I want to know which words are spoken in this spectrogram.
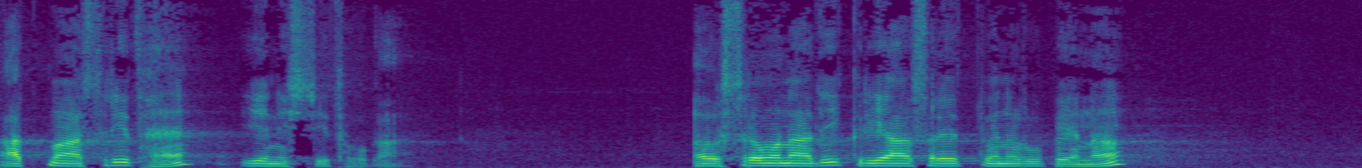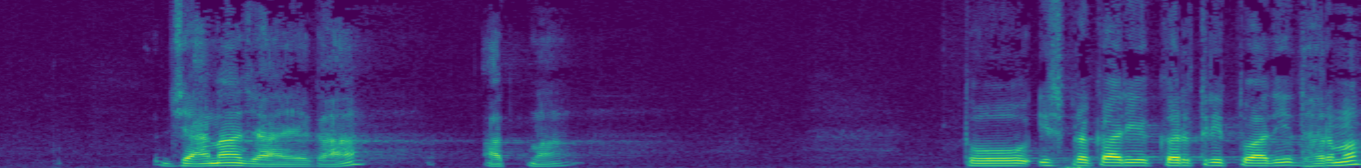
आत्माश्रित है, ये निश्चित होगा। और श्रवणादि क्रियाश्रयत्व रूपे न जाना जाएगा आत्मा। तो इस प्रकार ये कर्तृत्वादि धर्म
